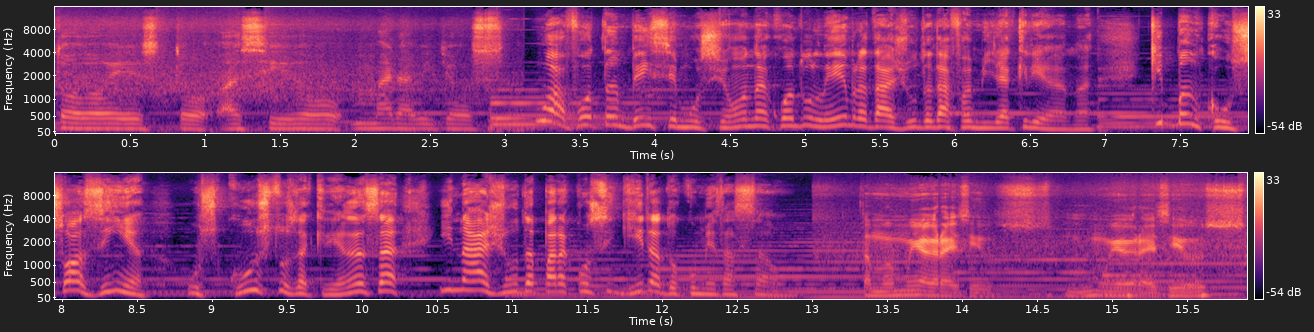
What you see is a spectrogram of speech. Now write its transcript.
todo esto. Ha sido maravilhoso. O avô também se emociona quando lembra da ajuda da família criana, que bancou sozinha os custos da criança e na ajuda para conseguir a documentação. Estamos muito agradecidos, muito agradecidos.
